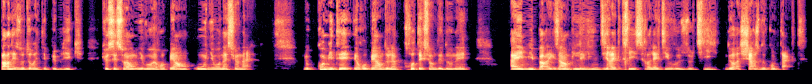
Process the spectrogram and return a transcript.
par les autorités publiques, que ce soit au niveau européen ou au niveau national. Le Comité européen de la protection des données a émis par exemple les lignes directrices relatives aux outils de recherche de contact.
